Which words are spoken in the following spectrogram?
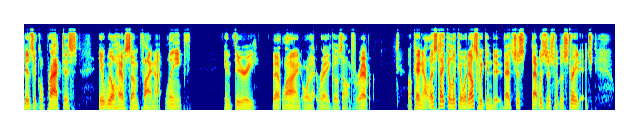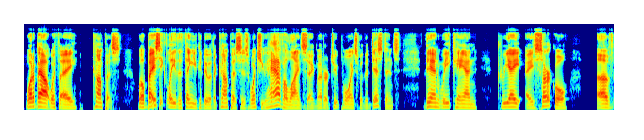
physical practice, it will have some finite length. In theory, that line or that ray goes on forever. Okay, now let's take a look at what else we can do. That's just that was just with a straight edge. What about with a compass? Well, basically, the thing you can do with a compass is once you have a line segment or two points with a distance, then we can create a circle of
